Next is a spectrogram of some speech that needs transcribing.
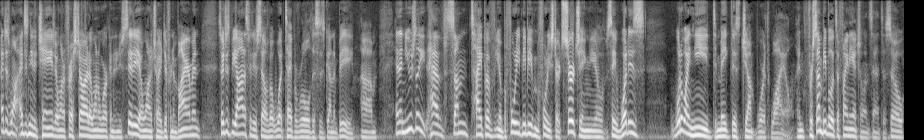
I just want I just need a change. I want a fresh start. I want to work in a new city. I want to try a different environment. So just be honest with yourself about what type of role this is going to be, um, and then usually have some type of you know before you maybe even before you start searching, you know, say what is what do I need to make this jump worthwhile? And for some people, it's a financial incentive. So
